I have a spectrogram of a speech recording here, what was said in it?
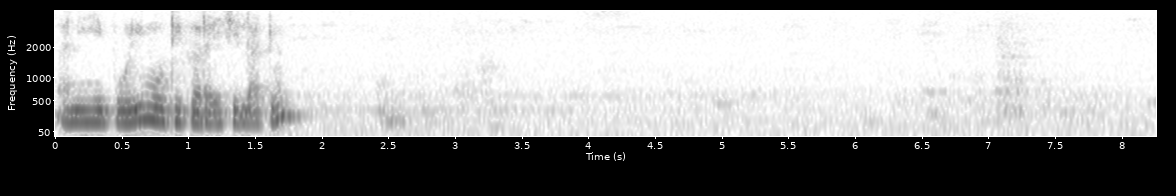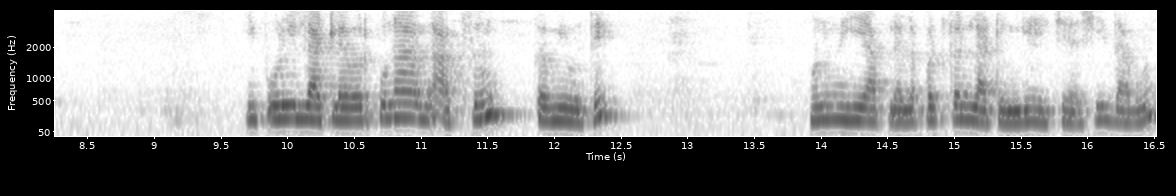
आणि ही पोळी मोठी करायची लाटून. ही पोळी लाटल्यावर पुन्हा आकसून कमी होते. म्हणून ही आपल्याला पटकन लाटून घ्यायची अशी दाबून.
